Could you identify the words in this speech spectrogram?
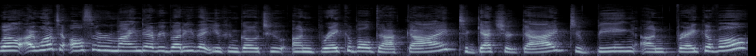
Well, I want to also remind everybody that you can go to unbreakable.guide to get your guide to being unbreakable,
